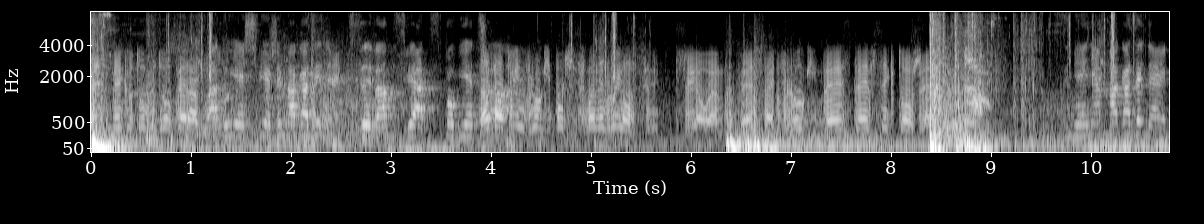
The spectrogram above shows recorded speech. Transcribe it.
BSP gotowy do operacji. Ładuję świeży magazynek. Wzywam zwiat z powietrza. Nadlatuje wrogi pocisk manewrujący. Przyjąłem. BSP. Wrogi BSP w sektorze. Zmieniam magazynek.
